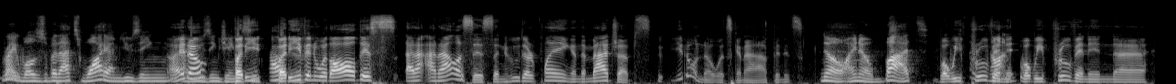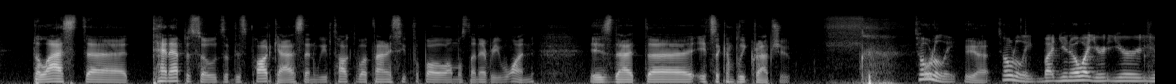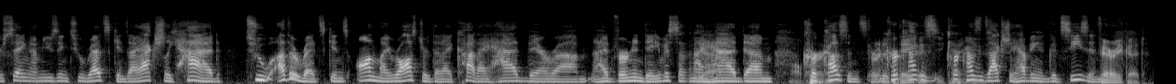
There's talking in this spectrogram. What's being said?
Right. Well, but that's why I'm using. I I'm know, using but e- but even with all this a- analysis and who they're playing and the matchups, you don't know what's gonna happen. It's no, I know, but what we've proven. Not- What we've proven in uh, the last uh, ten episodes of this podcast, and we've talked about fantasy football almost on every one, is that uh, it's a complete crapshoot. Totally. Yeah. Totally, but you know what? You're you're you're saying I'm using two Redskins. I actually had two other Redskins on my roster that I cut. I had their um, I had Vernon Davis and I had um, Well, Kirk Vernon- Cousins. Vernon and Kirk Davis Cousins, Kirk Cousins use. actually having a good season. Very good.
